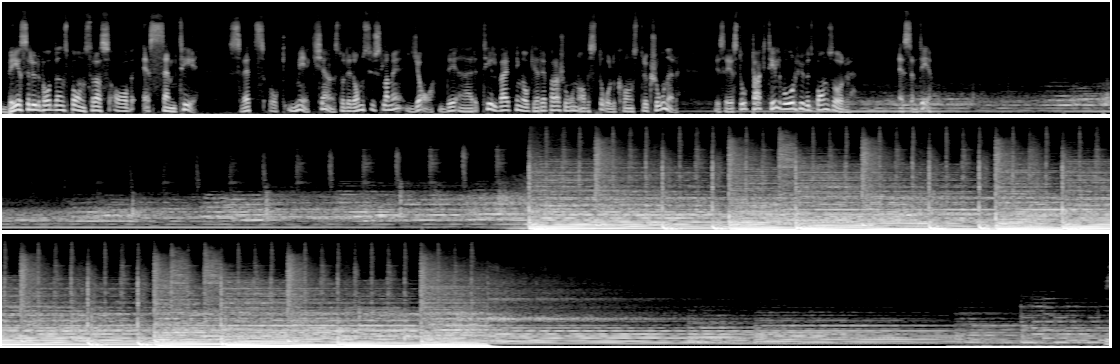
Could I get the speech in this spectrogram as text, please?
BC Luleåpodden sponsras av SMT, Svets och Mektjänst. Och det de sysslar med, ja, det är tillverkning och reparation av stålkonstruktioner. Vi säger stort tack till vår huvudsponsor, SMT.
